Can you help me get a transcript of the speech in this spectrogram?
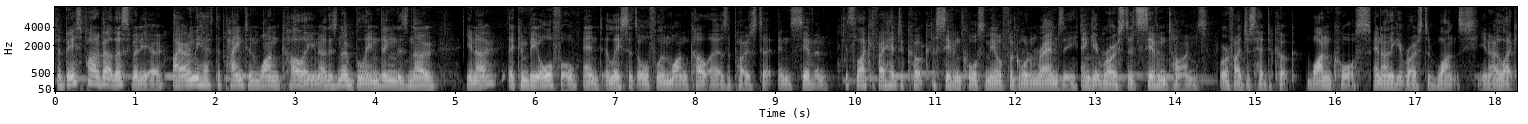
The best part about this video, I only have to paint in one color, you know, there's no blending, there's no, you know, it can be awful, and at least it's awful in one color as opposed to in seven. It's like if I had to cook a seven course meal for Gordon Ramsay and get roasted seven times, or if I just had to cook one course and only get roasted once, you know, like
